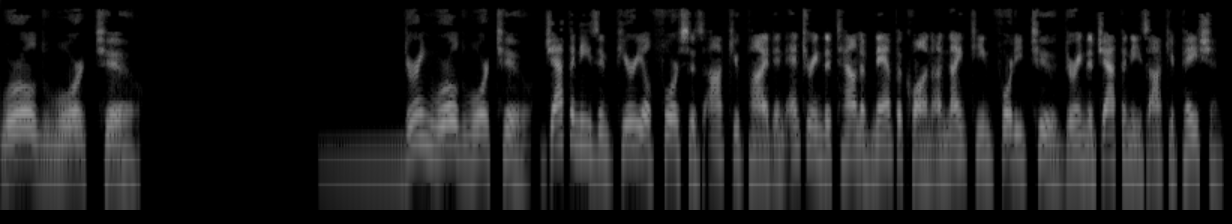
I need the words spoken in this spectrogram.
World War II During World War II, Japanese imperial forces occupied and entering the town of Nampicuan on 1942 during the Japanese occupation.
